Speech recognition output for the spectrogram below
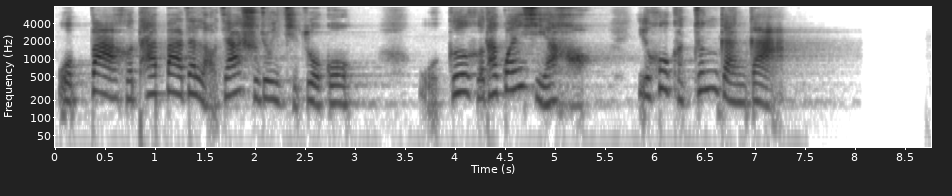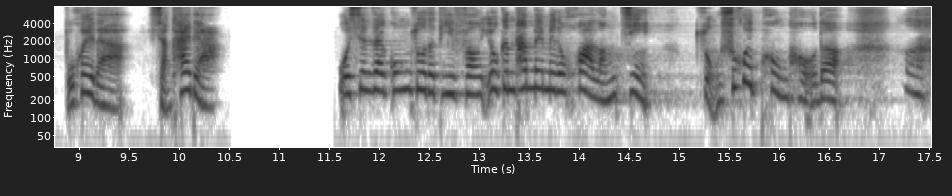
我爸和他爸在老家时就一起做工，我哥和他关系也好，以后可真尴尬。不会的，想开点儿。我现在工作的地方又跟他妹妹的画廊近，总是会碰头的。啊，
